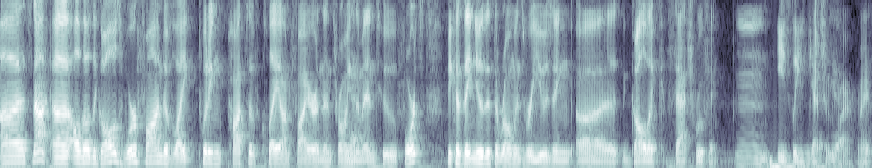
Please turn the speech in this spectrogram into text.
uh, it's not. Uh, although the Gauls were fond of like putting pots of clay on fire and then throwing Yeah. them into forts because they knew that the Romans were using uh, Gallic thatch roofing easily to catch on yeah. fire. Right.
